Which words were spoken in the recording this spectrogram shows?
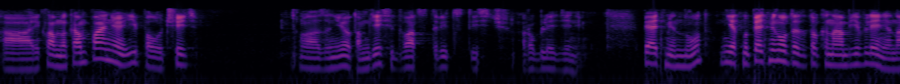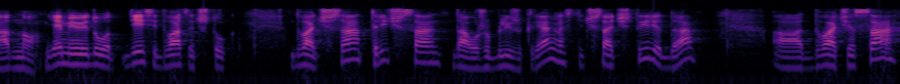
а, рекламную кампанию и получить за нее там 10, 20, 30 тысяч рублей денег. 5 минут. Нет, ну 5 минут это только на объявление, на одно. Я имею в виду вот 10-20 штук. 2 часа, 3 часа, да, уже ближе к реальности, часа 4, да, 2 а, часа,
